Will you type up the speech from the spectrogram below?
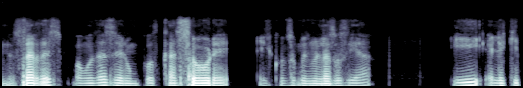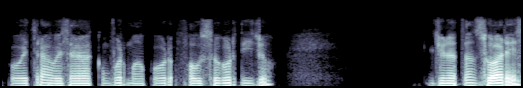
Buenas tardes, vamos a hacer un podcast sobre el consumismo en la sociedad y el equipo de trabajo estará conformado por Fausto Gordillo, Jonathan Suárez,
